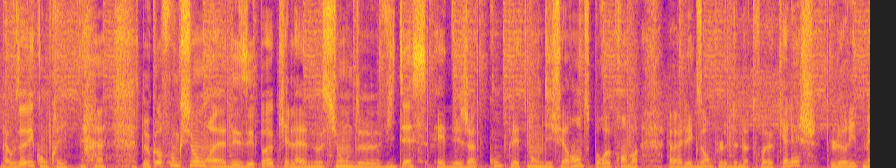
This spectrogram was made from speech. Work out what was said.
bah vous avez compris. Donc en fonction euh, des époques, la notion de vitesse est déjà complètement différente. Pour reprendre euh, l'exemple de notre calèche, le rythme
